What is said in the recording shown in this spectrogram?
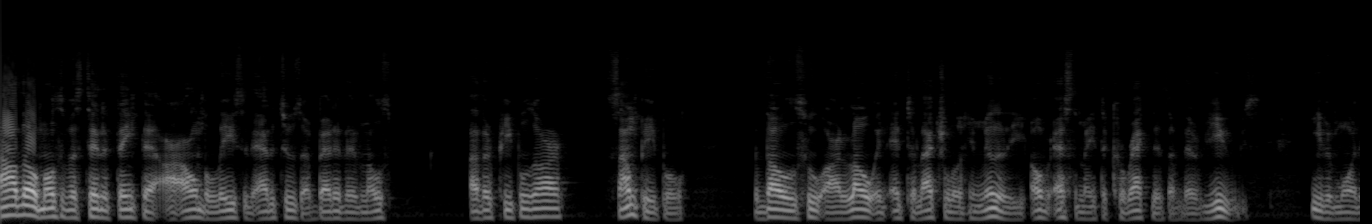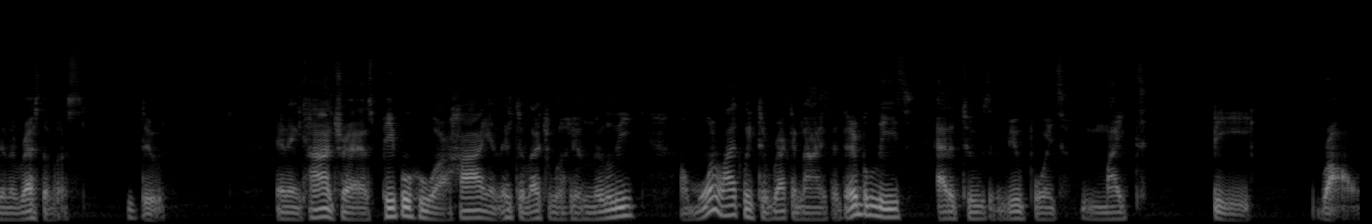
although most of us tend to think that our own beliefs and attitudes are better than most other people's are, some people those who are low in intellectual humility overestimate the correctness of their views even more than the rest of us do. And in contrast, people who are high in intellectual humility are more likely to recognize that their beliefs, attitudes, and viewpoints might be wrong.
